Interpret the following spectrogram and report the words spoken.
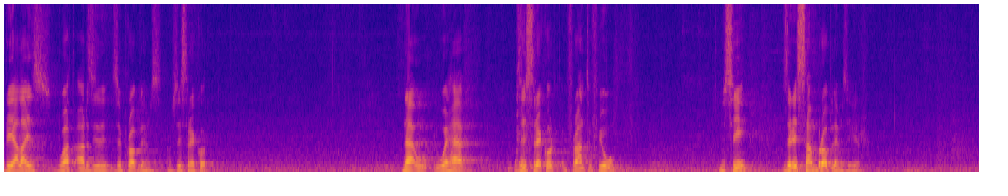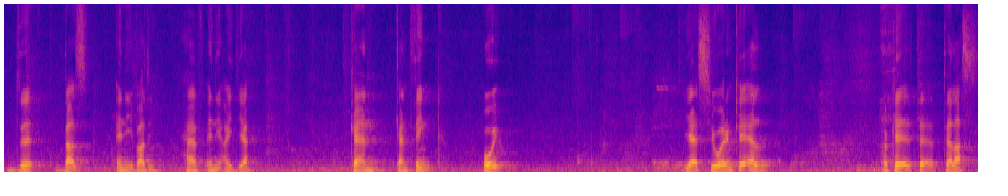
realize what are the, the problems of this record? Now we have this record in front of you. You see, there is some problems here. The, does anybody have any idea? Can can think? Who? Yes, you were in KL. Okay, tell us.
